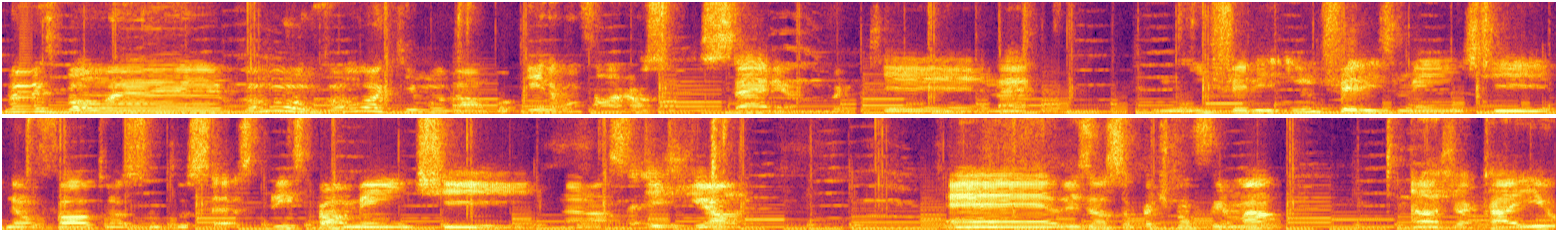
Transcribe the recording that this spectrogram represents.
Mas bom, é, vamos, vamos aqui mudar um pouquinho, né? vamos falar de um assunto sério, porque, né, infeliz, infelizmente não faltam assuntos sérios, principalmente na nossa região. É, Luizão, só para te confirmar, ela já caiu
